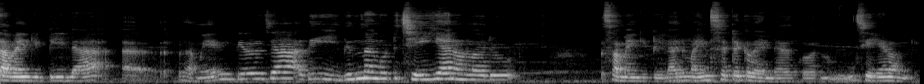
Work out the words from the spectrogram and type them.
സമയം കിട്ടിയില്ല. സമയം കിട്ടിയെന്ന് വെച്ചാൽ അത് ഇരുന്ന് അങ്ങോട്ട് ചെയ്യാനുള്ള ഒരു സമയം കിട്ടിയില്ല. അതിന് മൈൻഡ് സെറ്റൊക്കെ വേണ്ടേ അതൊക്കെ പറഞ്ഞു ചെയ്യണമെങ്കിൽ.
